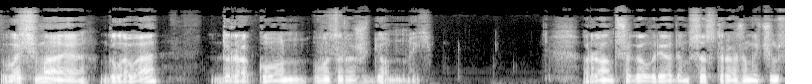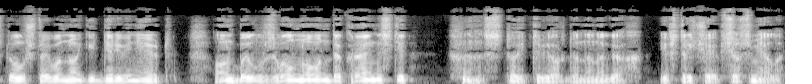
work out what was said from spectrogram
Восьмая глава. Дракон возрожденный. Ранд шагал рядом со стражем и чувствовал, что его ноги деревенеют. Он был взволнован до крайности. Стой твердо на ногах и встречай все смело.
